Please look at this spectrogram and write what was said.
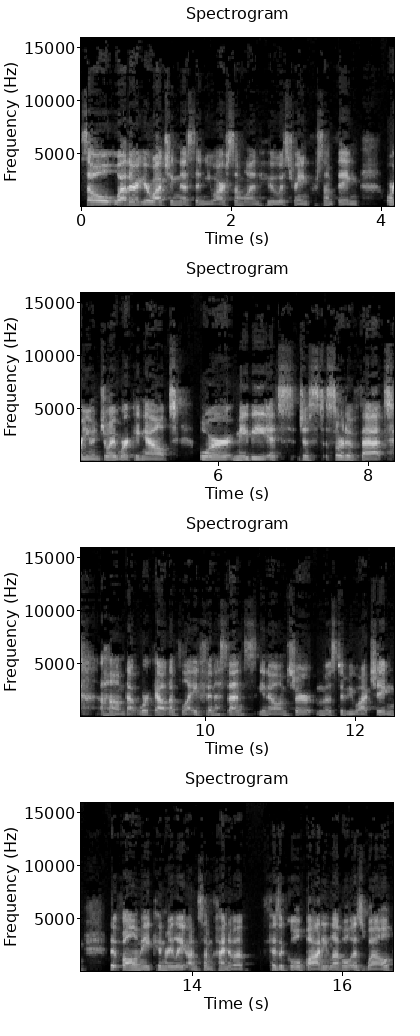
So, whether you're watching this and you are someone who is training for something, or you enjoy working out, or maybe it's just sort of that um, that workout of life in a sense. You know, I'm sure most of you watching that follow me can relate on some kind of a physical body level as well.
